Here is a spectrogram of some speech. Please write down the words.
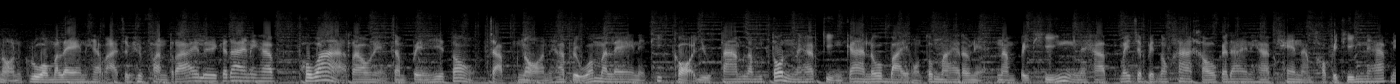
หนอนกลัวแมลงนะครับอาจจะเป็นฝันร้ายเลยก็ได้นะครับ เพราะว่าเราเนี่ยจำเป็นที่จะต้องจับหนอนนะครับหรือว่าแมลงเนี่ยที่เกาะอยู่ตามลำต้นนะครับ กิ่งก้านแล้วใบของต้นไม้เราเนี่ยนำไปทิ้งนะครับไม่จำเป็นต้องฆ่าเขาก็ได้นะครับ แค่นำเขาไปทิ้งนะครับใน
